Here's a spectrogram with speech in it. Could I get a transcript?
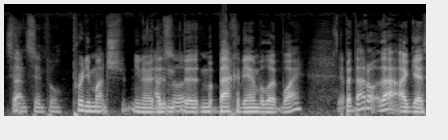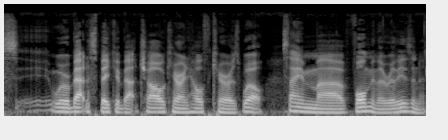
Sounds simple. Pretty much, you know, the, the back of the envelope way. Yep. But that, that, I guess, we're about to speak about childcare and healthcare as well. Same uh, formula, really, isn't it?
